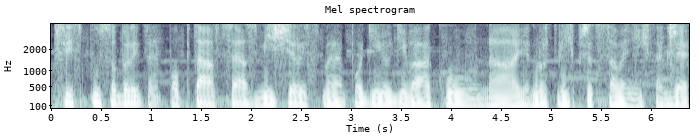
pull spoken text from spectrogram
přizpůsobili té poptávce a zvýšili jsme podíl diváků na jednotlivých představeních. Takže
